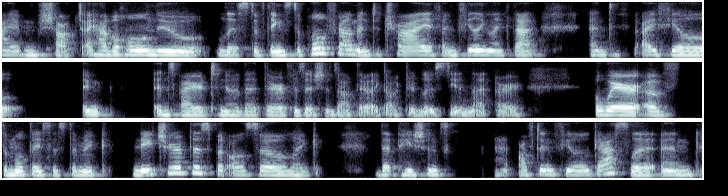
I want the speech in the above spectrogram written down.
I'm shocked. I have a whole new list of things to pull from and to try if I'm feeling like that. And I feel inspired to know that there are physicians out there like Dr. Bluestein that are aware of the multisystemic nature of this, but also like that patients often feel gaslit and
